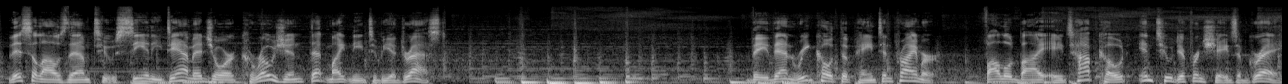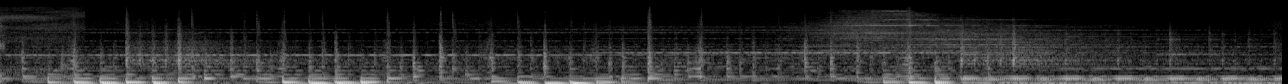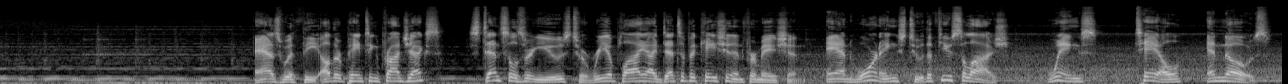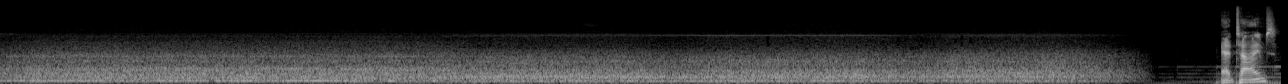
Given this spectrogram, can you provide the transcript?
This allows them to see any damage or corrosion that might need to be addressed. They then recoat the paint and primer, followed by a top coat in two different shades of gray. As with the other painting projects, stencils are used to reapply identification information and warnings to the fuselage, wings, tail, and nose. At times,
